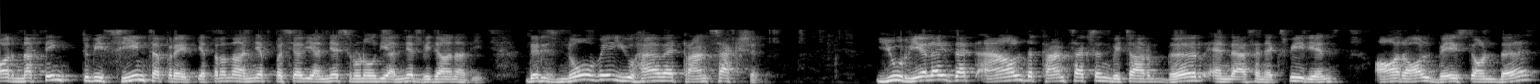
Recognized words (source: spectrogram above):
or nothing to be seen separate. Yatrana anya pasyadi, anya srunodi, anya vijanadi. There is no way you have a transaction. You realize that all the transactions which are there and as an experience are all based on the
